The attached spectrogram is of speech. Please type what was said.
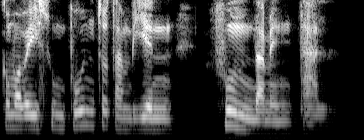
como veis, un punto también fundamental.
